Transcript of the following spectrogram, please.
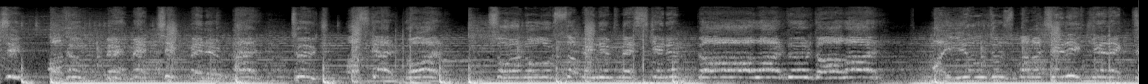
için adım Mehmetçik benim. Her Türk asker doğar. Soran olursa benim meskenim Dağlardır dağlar. Ay yıldız bana çelik gerektir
